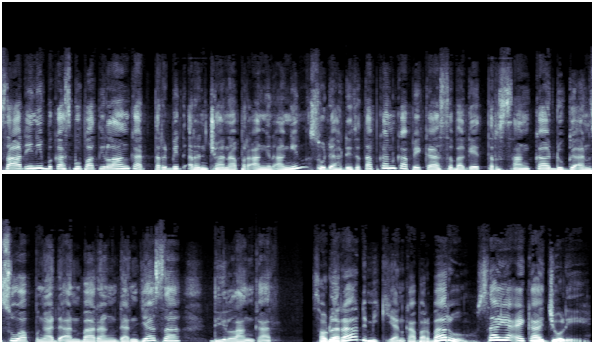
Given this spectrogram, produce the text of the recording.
Saat ini bekas Bupati Langkat terbit rencana perangin-angin sudah ditetapkan KPK sebagai tersangka dugaan suap pengadaan barang dan jasa di Langkat. Saudara, demikian kabar baru. Saya Eka Juli.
